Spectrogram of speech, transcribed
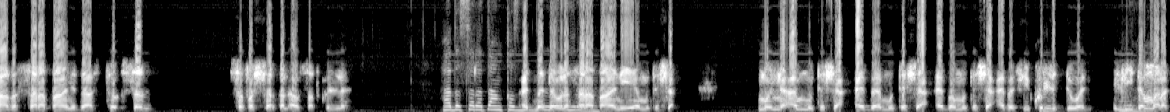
هذا السرطان إذا استؤصل صفى الشرق الأوسط كله. هذا السرطان قصدك عندنا دولة سرطانية متشع نعم متشعبة متشعبة متشعبة في كل الدول. اللي مم. دمرت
